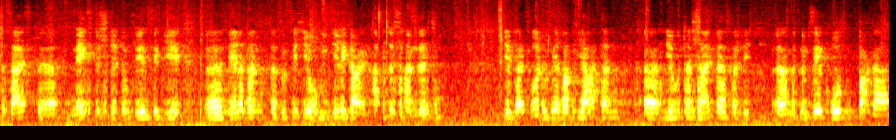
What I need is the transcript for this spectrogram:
Das heißt, der nächste Schritt, um den es hier geht, äh, wäre dann, dass es sich hier um illegalen Abriss handelt. Jedenfalls wurde sehr rabiat dann äh, hier unter Scheinwerferlicht äh, mit einem sehr großen Bagger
